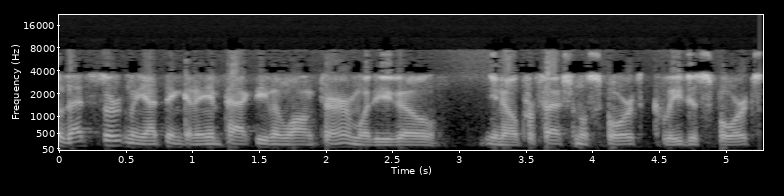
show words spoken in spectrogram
so that's certainly, I think, going to impact even long term whether you go, you know, professional sports, collegiate sports,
